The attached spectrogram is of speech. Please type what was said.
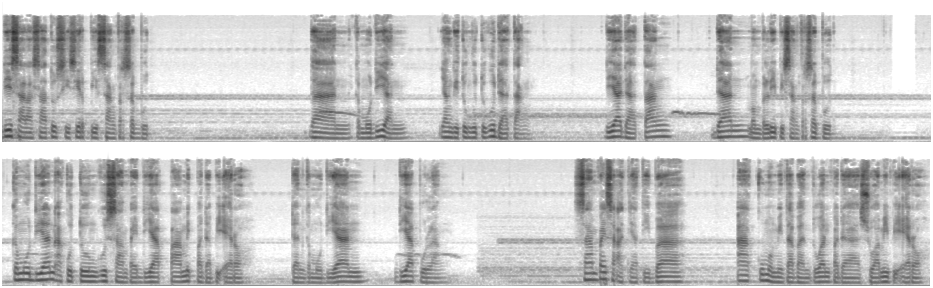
di salah satu sisir pisang tersebut, dan kemudian yang ditunggu-tunggu datang. Dia datang dan membeli pisang tersebut. Kemudian aku tunggu sampai dia pamit pada Biero dan kemudian dia pulang. Sampai saatnya tiba, aku meminta bantuan pada suami Biero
